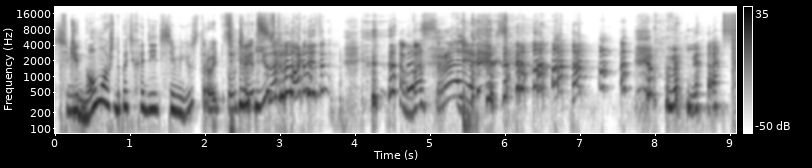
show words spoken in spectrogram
Семью... В кино, может быть, ходить. Семью строить, получается. Семью строить. Обосрали. Блядь.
